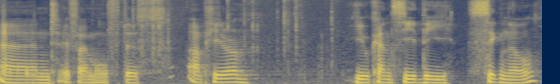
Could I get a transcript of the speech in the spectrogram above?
And if I move this up here, you can see the signal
